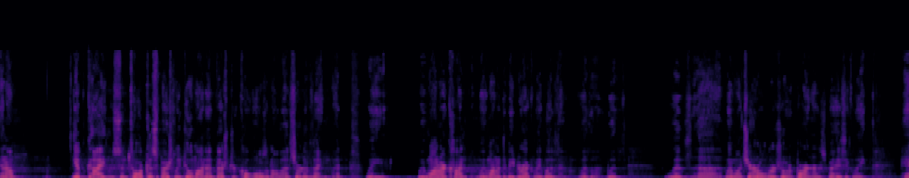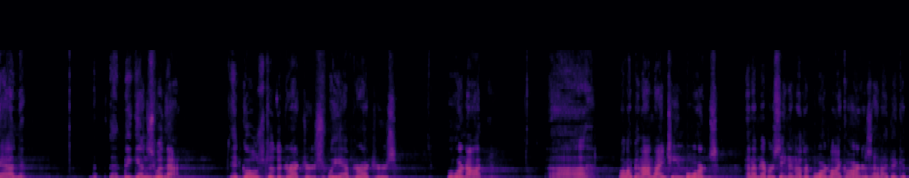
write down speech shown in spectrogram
you know, give guidance and talk especially to them on investor calls and all that sort of thing. But we, want, it to be directly with, uh, we want shareholders who are partners, basically. And th that begins with that. It goes to the directors. We have directors who are not, uh, well, I've been on 19 boards, and I've never seen another board like ours. And I think it,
